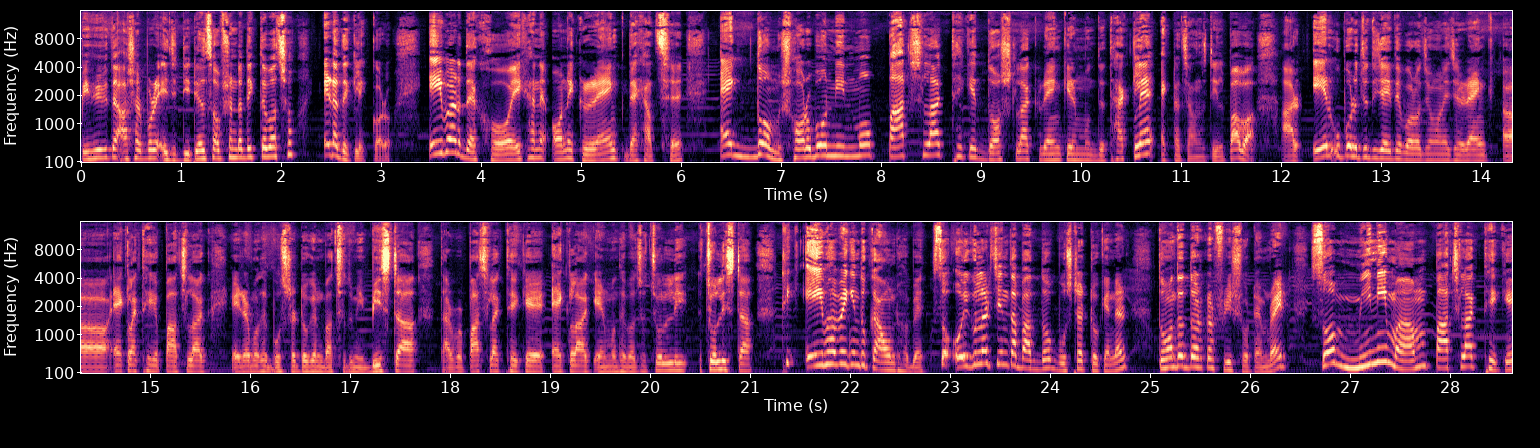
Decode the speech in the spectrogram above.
পিভিভিতে আসার পরে এই যে ডিটেলস অপশনটা দেখতে পাচ্ছ, এটাতে ক্লিক করো। এইবার দেখো, এখানে অনেক র্যাঙ্ক দেখাচ্ছে। একদম সর্বনিম্ন পাঁচ লাখ থেকে দশ লাখ র্যাঙ্কের মধ্যে থাকলে একটা চান্স ডিল পাবা। আর এর উপরে যদি যাইতে পারো, যেমন এই যে র্যাঙ্ক এক লাখ থেকে পাঁচ লাখ, এটার মধ্যে বুস্টার টোকেন পাচ্ছ তুমি বিশটা, তারপর পাঁচ লাখ থেকে এক লাখ, এর মধ্যে পাচ্ছ চল্লিশ চল্লিশটা, ঠিক এইভাবে কিন্তু কাউন্ট হবে। সো ওইগুলার চিন্তা বাদ দাও বুস্টার টোকেনের তোমাদের দরকার free show time right so minimum পাঁচ লাখ থেকে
